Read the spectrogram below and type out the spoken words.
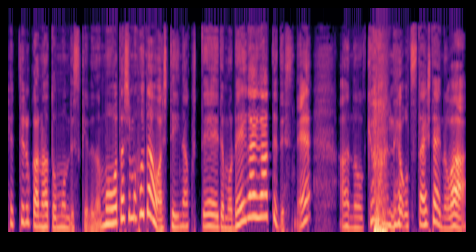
減ってるかなと思うんですけれども、私も普段はしていなくて、でも例外があってですね、あの、今日はね、お伝えしたいのは、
